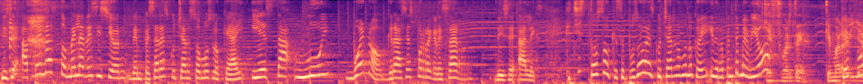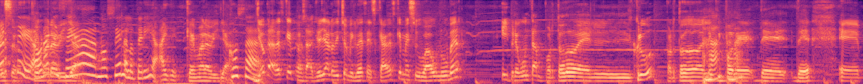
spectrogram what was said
Dice, apenas tomé la decisión de empezar a escuchar Somos lo que hay y está muy bueno. Gracias por regresar, dice Alex. Qué chistoso que se puso a escuchar Somos lo que hay y de repente me vio. ¡Qué fuerte! ¡Qué Qué maravilla eso! fuerte. ¡Qué Ahora maravilla! desea, no sé, la lotería. Ay. ¡Qué maravilla! Cosa. Yo cada vez que, o sea, yo ya lo he dicho mil veces, cada vez que me subo a un Uber y preguntan por todo el crew, por todo el Ajá, equipo ajá. de, de- de, eh,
